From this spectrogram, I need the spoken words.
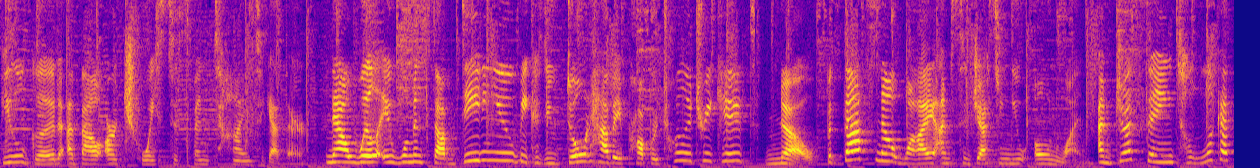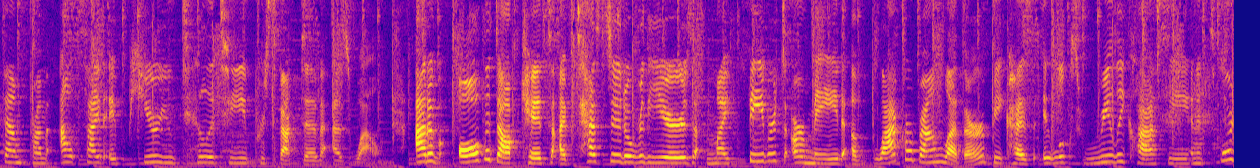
feel good about our choice to spend time together. Now, will a woman stop dating you because you don't have a proper toiletry kit? No, but that's not why I'm suggesting you own one. I'm just saying to look at them from outside a pure utility perspective as well. Out of all the dopp kits I've tested over the years, my favorites are made of black or brown leather because it looks really classy and it's more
